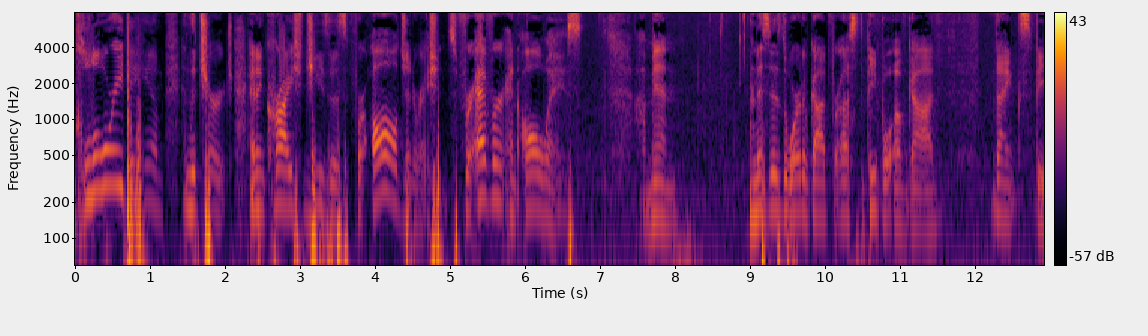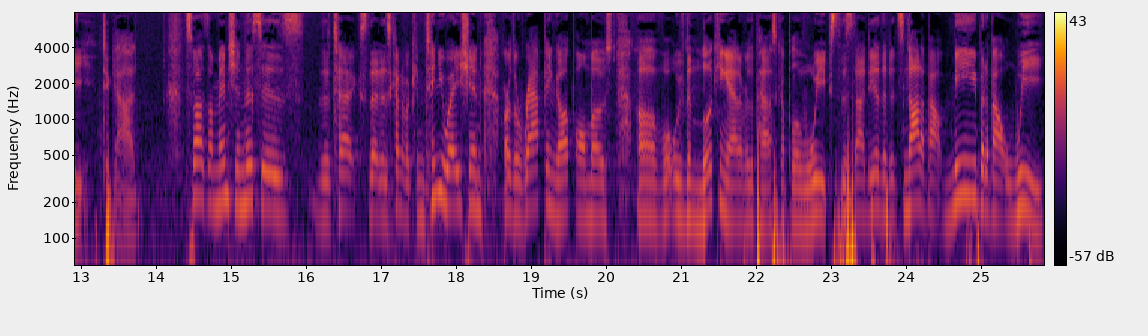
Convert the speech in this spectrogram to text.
Glory to him in the church and in Christ Jesus for all generations, forever and always. Amen. And this is the word of God for us, the people of God. Thanks be to God. So, as I mentioned, this is the text that is kind of a continuation or the wrapping up almost of what we've been looking at over the past couple of weeks. This idea that it's not about me, but about we.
